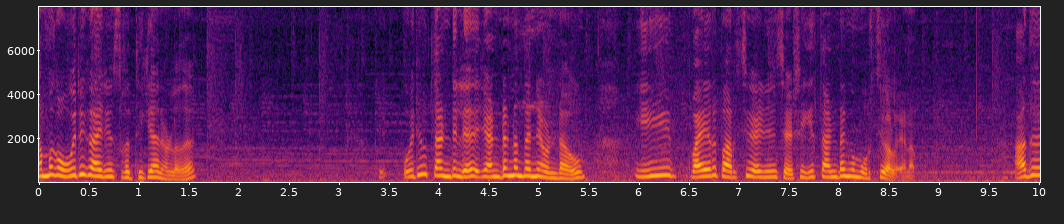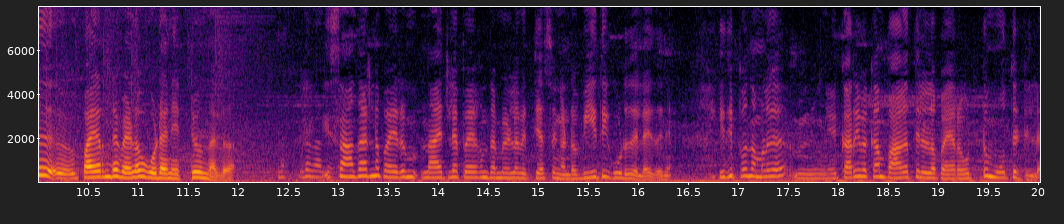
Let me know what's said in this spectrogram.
നമുക്ക് ഒരു കാര്യം ശ്രദ്ധിക്കാനുള്ളത്. ഒരു തണ്ടിൽ രണ്ടെണ്ണം തന്നെ ഉണ്ടാവും. ഈ പയർ പറിച്ചു കഴിഞ്ഞതിന് ശേഷം ഈ തണ്ടങ്ങ് മുറിച്ച് കളയണം. അത് പയറിന്റെ വിളവ് കൂടാൻ ഏറ്റവും നല്ലതാണ്. ഈ സാധാരണ പയറും നാട്ടിലെ പയറും തമ്മിലുള്ള വ്യത്യാസം കണ്ടോ? വീതി കൂടുതലാണ് ഇതിന്. ഇതിപ്പോൾ നമ്മൾ കറി വെക്കാൻ പാകത്തിലുള്ള പയർ ഒട്ടും മൂത്തിട്ടില്ല.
